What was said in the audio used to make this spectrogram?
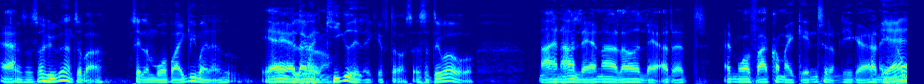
Ja. Altså, så hyggede han sig bare. Selvom mor far ikke lige var i nærheden. Ja, ja, Eller var, han kiggede heller ikke efter os. Altså, det var jo... Nej, han har, lært, han har allerede lært, at, at mor og far kommer igen, selvom de ikke er her lige nu.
